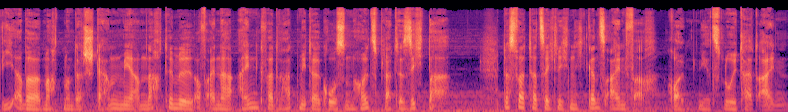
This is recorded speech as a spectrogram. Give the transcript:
Wie aber macht man das Sternenmeer am Nachthimmel auf einer ein Quadratmeter großen Holzplatte sichtbar? Das war tatsächlich nicht ganz einfach, räumt Nils Luithat ein.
